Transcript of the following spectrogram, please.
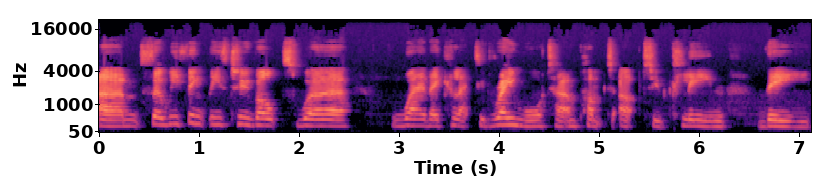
um, so we think these two vaults were where they collected rainwater and pumped up to clean the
